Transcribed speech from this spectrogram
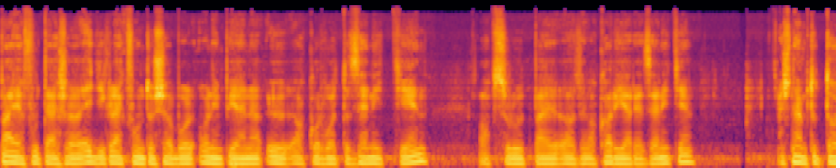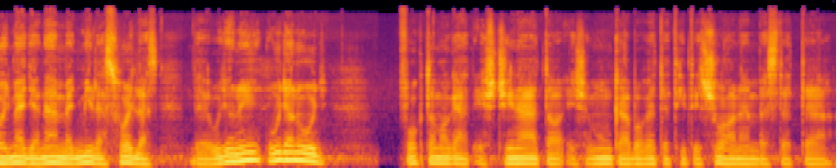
pályafutása egyik legfontosabb olimpián, ő akkor volt a zenitjén, abszolút pály, az a karrierje zenitjén, és nem tudta, hogy megye, nem megy, mi lesz, hogy lesz. De ugyanígy, ugyanúgy fogta magát, és csinálta, és a munkába vetett hitét soha nem vesztette el.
